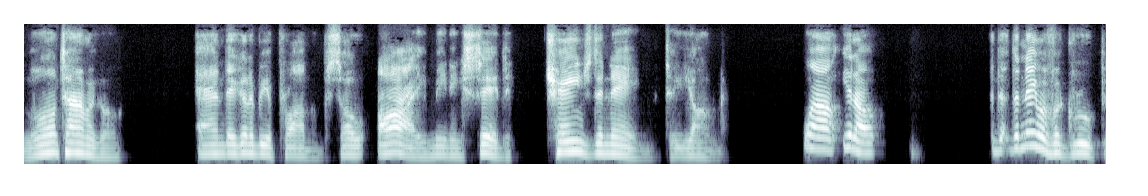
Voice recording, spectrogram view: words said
a long time ago. And they're going to be a problem. So I, meaning Sid, changed the name to Young. Well, you know, the, the name of a group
